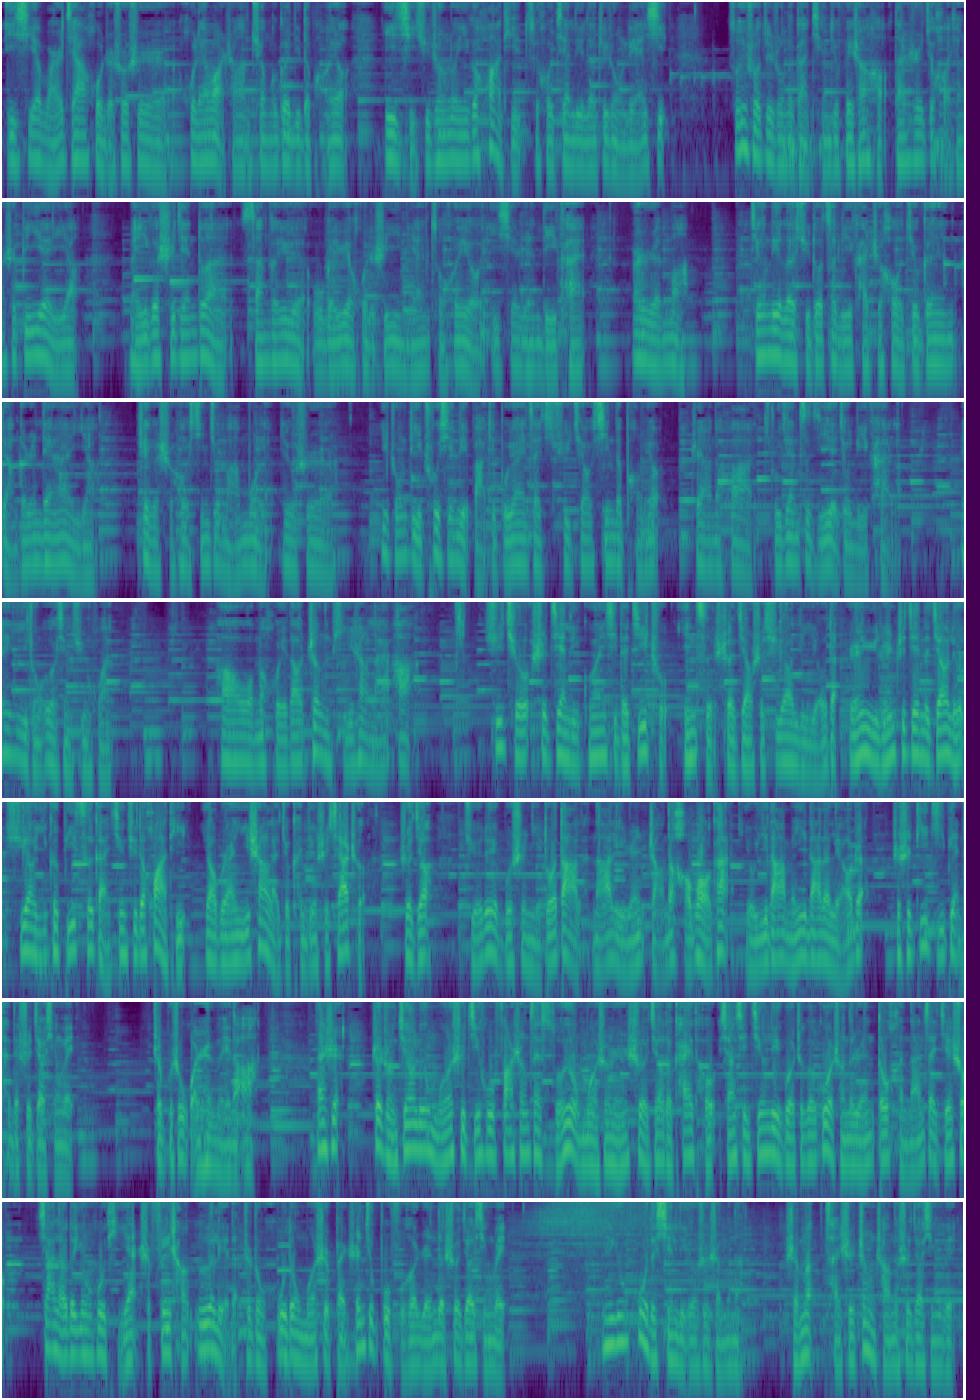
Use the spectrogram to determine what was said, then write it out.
一些玩家或者说是互联网上全国各地的朋友一起去争论一个话题，最后建立了这种联系，所以说最终的感情就非常好。但是就好像是毕业一样，每一个时间段，三个月、五个月或者是一年，总会有一些人离开，而人嘛，经历了许多次离开之后，就跟两个人恋爱一样，这个时候心就麻木了，就是一种抵触心理吧，就不愿意再去交新的朋友。这样的话，逐渐自己也就离开了，哎，一种恶性循环。好，我们回到正题上来啊。需求是建立关系的基础，因此社交是需要理由的。人与人之间的交流需要一个彼此感兴趣的话题，要不然一上来就肯定是瞎扯。社交绝对不是你多大了，哪里人长得好不好看，有一搭没一搭的聊着，这是低级变态的社交行为。这不是我认为的啊。但是这种交流模式几乎发生在所有陌生人社交的开头，相信经历过这个过程的人都很难再接受。瞎聊的用户体验是非常恶劣的，这种互动模式本身就不符合人的社交行为。那用户的心理又是什么呢？什么才是正常的社交行为？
